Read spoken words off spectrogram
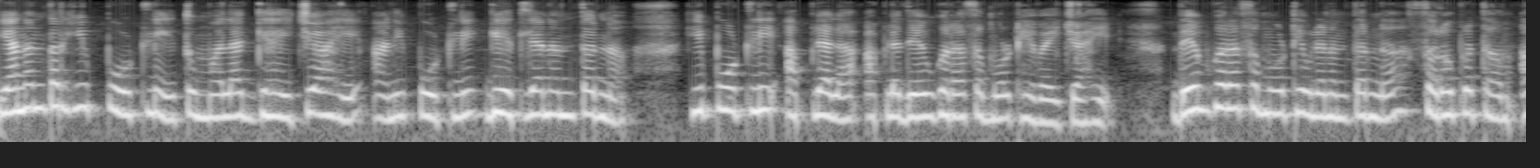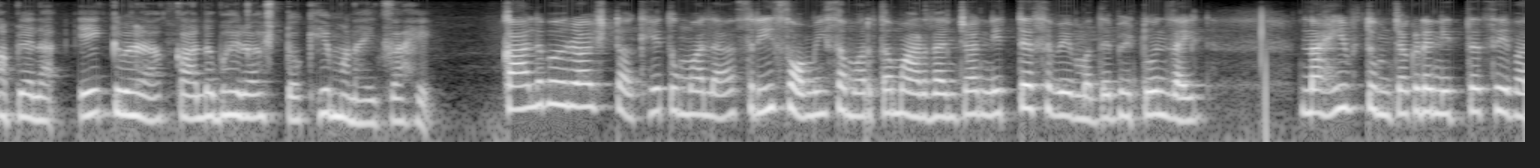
यानंतर ही पोटली तुम्हाला घ्यायची आहे आणि पोटली घेतल्यानंतरनं ही पोटली आपल्याला आपल्या देवघरासमोर ठेवायची आहे. देवघरासमोर ठेवल्यानंतरनं सर्वप्रथम आपल्याला एक वेळा कालभैराष्टक हे म्हणायचं आहे. कालभैराष्टक हे तुम्हाला श्री स्वामी समर्थ महाराजांच्या नित्यसेवेमध्ये भेटून जाईल. नाही तुमच्याकडे नित्यसेवा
